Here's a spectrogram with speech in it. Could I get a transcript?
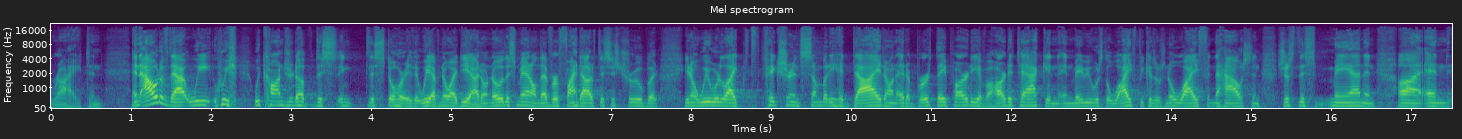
right. And and out of that, we, we, we conjured up this, this story that we have no idea. I don't know this man. I'll never find out if this is true. But, you know, we were like picturing somebody had died on, at a birthday party of a heart attack, and, and maybe it was the wife because there was no wife in the house, and just this man. And, uh, and,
